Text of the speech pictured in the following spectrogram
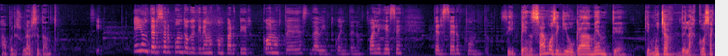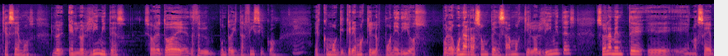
apresurarse tanto. Sí. Y hay un tercer punto que queremos compartir con ustedes. David, cuéntanos, ¿cuál es ese tercer punto? Sí, pensamos equivocadamente que muchas de las cosas que hacemos en los límites, sobre todo desde el punto de vista físico, es como que creemos que los pone Dios. Por alguna razón pensamos que los límites solamente, eh, eh, no sé,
